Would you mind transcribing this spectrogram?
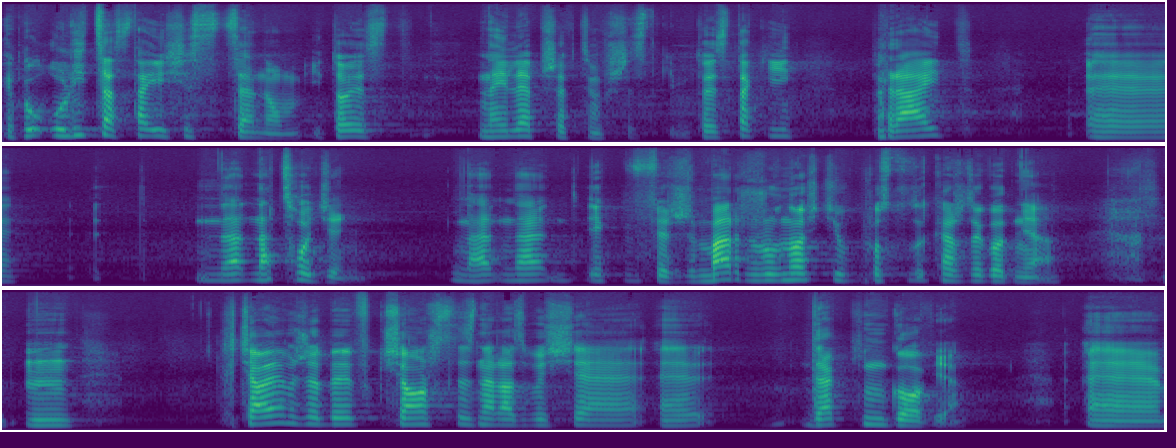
jakby ulica staje się sceną i to jest najlepsze w tym wszystkim. To jest taki pride e, na, na co dzień. Na, na, wiesz, marsz równości po prostu każdego dnia. Mm. Chciałem, żeby w książce znalazły się e, drag kingowie, e,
